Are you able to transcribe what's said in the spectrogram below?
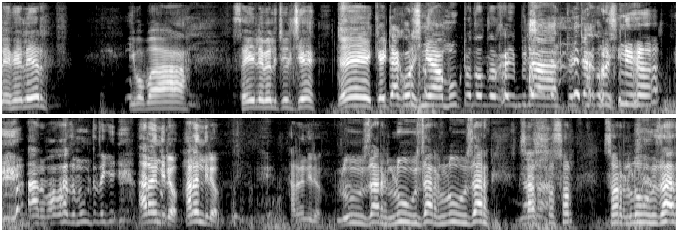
লেভেলের ই বাবা সেই লেভেল চলছে। এই কেটা করিস না মুখটা তো দেখাই বিরাট কেটা করিস না আর বাবা তো মুখটা দেখি হারান দিল হারান দিল হারান দিল। লুজার লুজার লুজার সর সর সর সর লুজার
